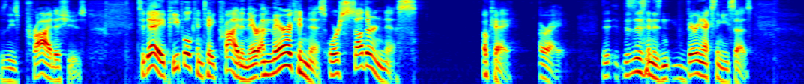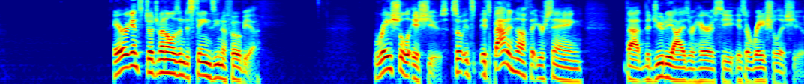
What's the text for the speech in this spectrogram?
Was these pride issues. Today, people can take pride in their Americanness or southernness. Okay. All right. This is in his very next thing he says. Arrogance, judgmentalism, disdain, xenophobia. Racial issues. So it's it's bad enough that you're saying that the Judaizer heresy is a racial issue.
